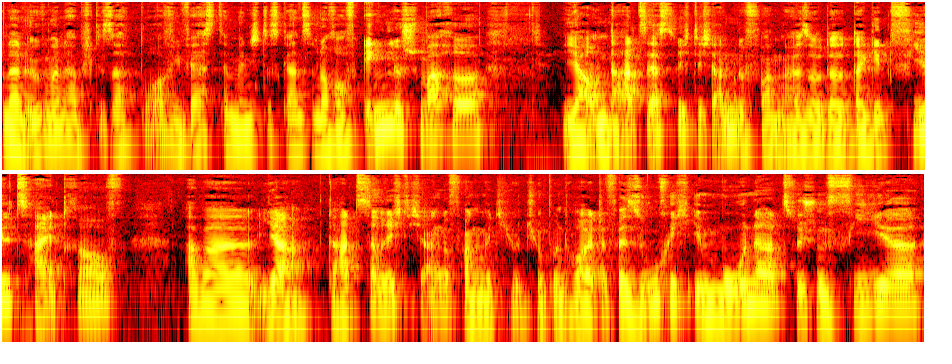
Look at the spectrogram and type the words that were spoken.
Und dann irgendwann habe ich gesagt, boah, wie wäre es denn, wenn ich das Ganze noch auf Englisch mache? Ja, und da hat es erst richtig angefangen. Also da, da geht viel Zeit drauf. Aber ja, da hat es dann richtig angefangen mit YouTube. Und heute versuche ich im Monat zwischen vier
